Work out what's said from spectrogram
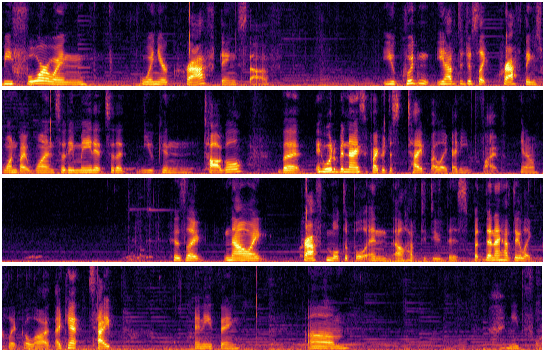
before when when you're crafting stuff, you couldn't you have to just like craft things one by one. So they made it so that you can toggle but it would have been nice if i could just type like i need five you know? Because like now i craft multiple and i'll have to do this but then i have to like click a lot. I can't type anything. Um i need four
